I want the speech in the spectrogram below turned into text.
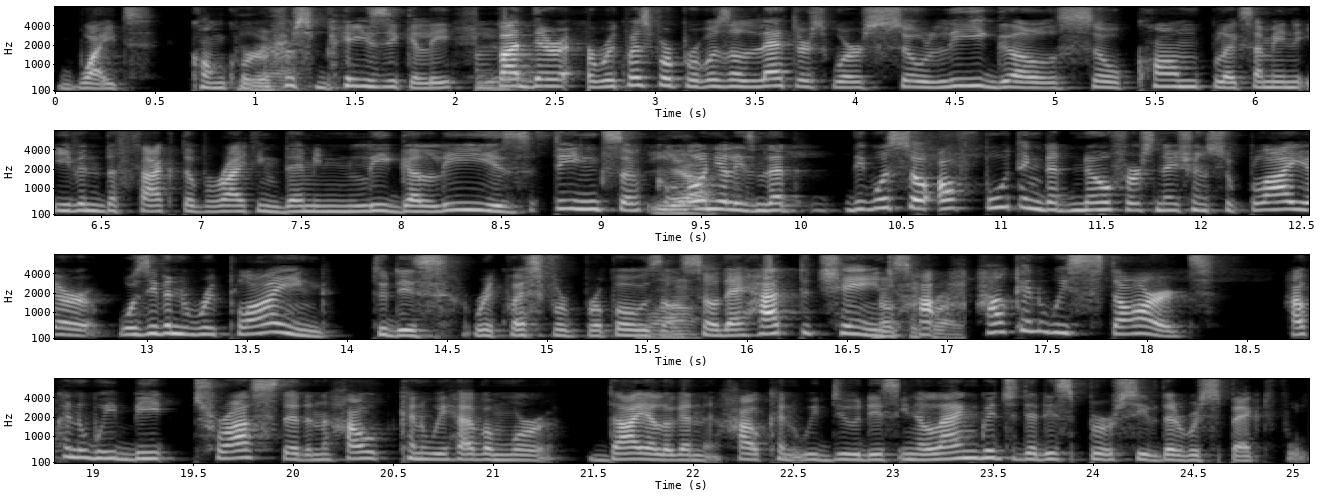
white conquerors basically Yeah. but their request for proposal letters were so legal so complex i mean even the fact of writing them in legalese stinks of Yeah. colonialism that it was so off-putting that no first nation supplier was even replying to this request for proposal Wow. so they had to change Not how, how can we start how can we be trusted and how can we have a more dialogue and how can we do this in a language that is perceived as respectful?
